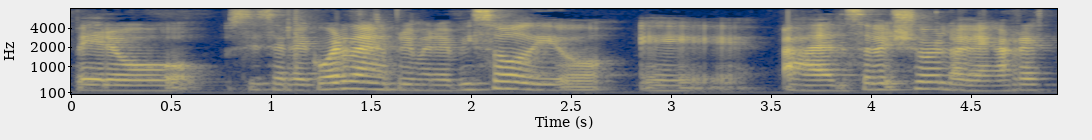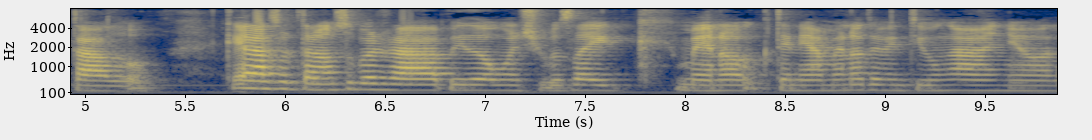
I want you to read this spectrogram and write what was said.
pero si se recuerda en el primer episodio, eh, a Elizabeth Shore la habían arrestado, que la soltaron súper rápido, when she was like, menos, tenía menos de 21 años,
